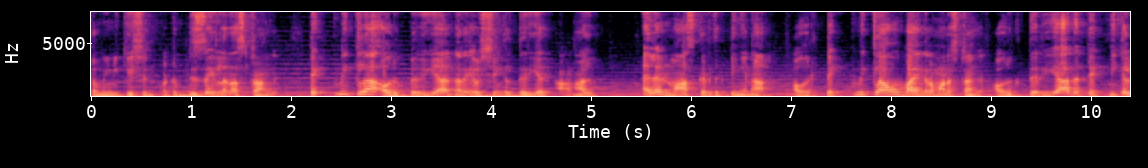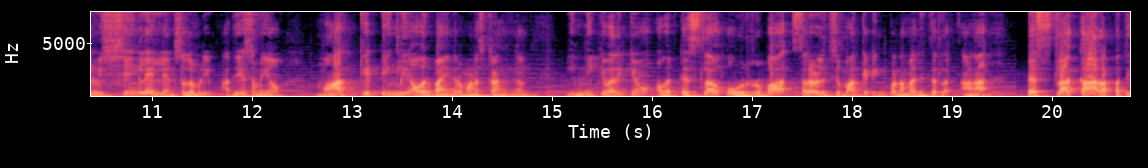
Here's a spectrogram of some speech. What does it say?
கம்யூனிகேஷன் மற்றும் டிசைனில் தான் ஸ்ட்ராங்கு டெக்னிக்கலாக அவருக்கு பெரிய நிறைய விஷயங்கள் தெரியாது. ஆனால் எலன் மாஸ்க் எடுத்துக்கிட்டிங்கன்னா அவர் டெக்னிக்கலாகவும் பயங்கரமான ஸ்ட்ராங்கு அவருக்கு தெரியாத டெக்னிக்கல் விஷயங்களே இல்லைன்னு சொல்ல முடியும். அதே சமயம் மார்க்கெட்டிங்லேயும் அவர் பயங்கரமான ஸ்ட்ராங்குங்க இன்னைக்கு வரைக்கும் அவர் டெஸ்லாவுக்கு ஒரு ரூபா செலவழித்து மார்க்கெட்டிங் பண்ண மாதிரி தெரியல. ஆனால் டெஸ்லா காரை பற்றி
